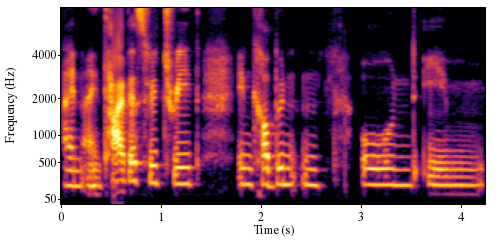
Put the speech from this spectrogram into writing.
ein, ein Tagesretreat in Graubünden. Und im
